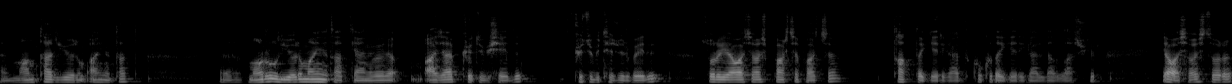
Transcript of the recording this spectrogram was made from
Yani mantar yiyorum aynı tat. E, marul yiyorum aynı tat yani böyle acayip kötü bir şeydi. Kötü bir tecrübeydi. Sonra yavaş yavaş parça parça tat da geri geldi. Koku da geri geldi Allah'a şükür. Yavaş yavaş sonra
